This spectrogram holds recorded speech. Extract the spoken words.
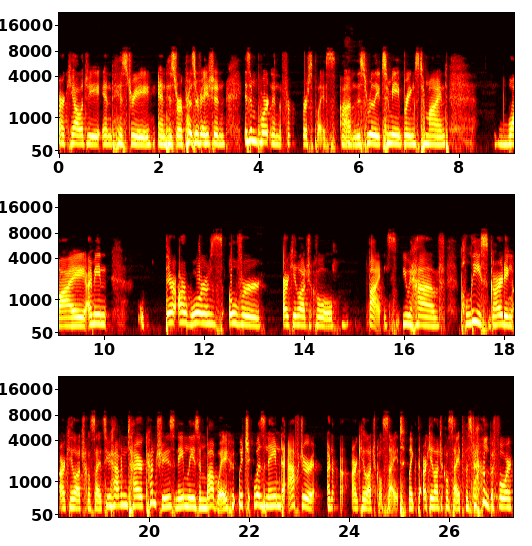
archaeology and history and historic preservation is important in the fir- first place. Um, this really, to me, brings to mind why. I mean, there are wars over archaeological finds. You have police guarding archaeological sites. You have entire countries, namely Zimbabwe, which was named after an archaeological site. Like the archaeological site was found before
